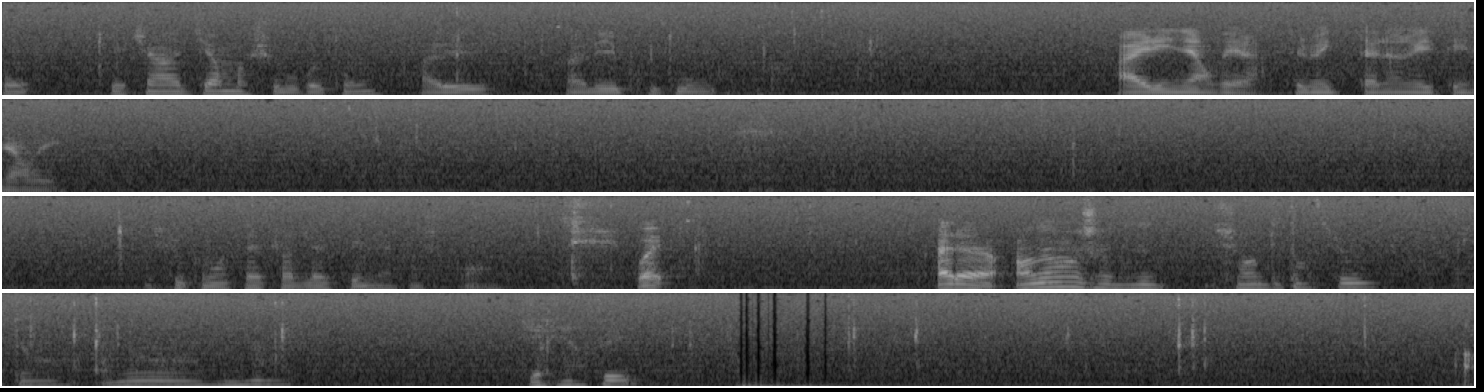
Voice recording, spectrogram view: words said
Bon, je tiens à dire, moi je suis breton. Allez, allez, breton. Ah, il est énervé là. Ce mec tout à l'heure, il était énervé. Je vais commencer à faire de la CMR quand je prends. Ouais. Alors, oh non, je, je suis en détention. Putain, oh non, mais non. J'ai rien fait. Ah.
